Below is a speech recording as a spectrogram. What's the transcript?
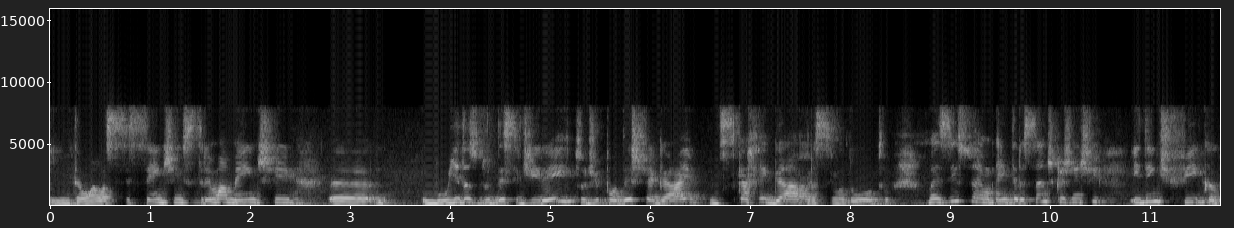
e, então elas se sentem extremamente. É, imbuídas do, desse direito de poder chegar e descarregar para cima do outro. Mas isso é, é, interessante que a gente identifica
